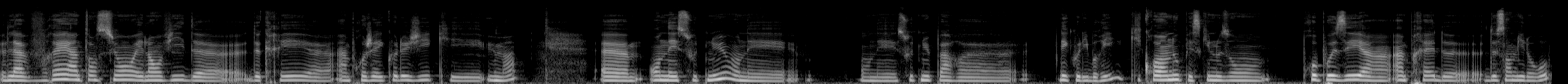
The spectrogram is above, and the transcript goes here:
la vraie intention et l'envie de, créer euh, un projet écologique et humain. Euh, on est soutenu, on est, on est soutenu par euh, les colibris qui croient en nous parce qu'ils nous ont proposé un, prêt de 200 000 euros.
